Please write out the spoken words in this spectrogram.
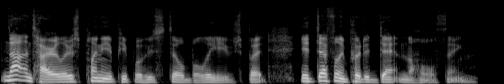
Not entirely. There's plenty of people who still believed, but it definitely put a dent in the whole thing.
